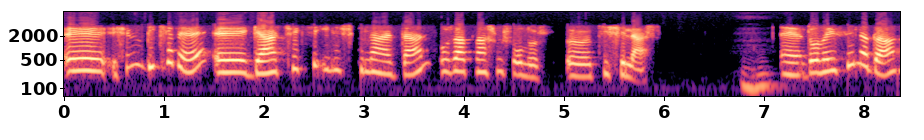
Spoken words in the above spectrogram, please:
Ee, şimdi bir kere e, gerçekçi ilişkilerden uzaklaşmış olur e, kişiler. Hı hı. E, dolayısıyla da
